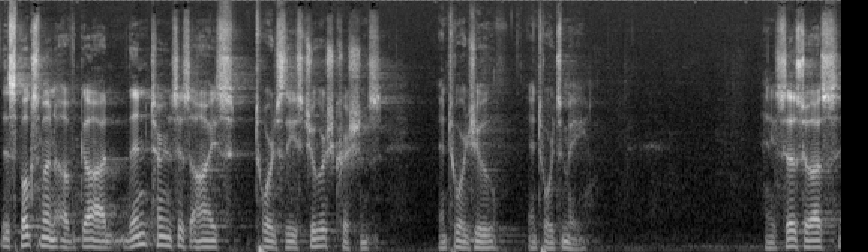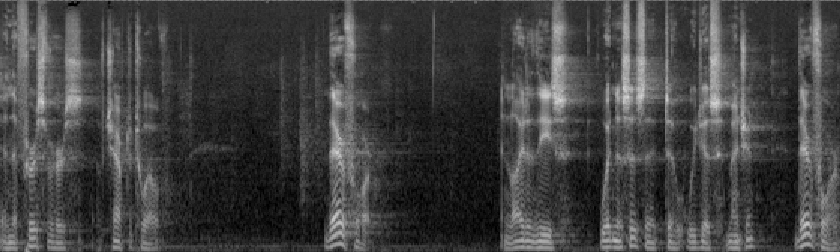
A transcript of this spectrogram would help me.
the spokesman of God then turns his eyes towards these Jewish Christians and towards you and towards me. And he says to us in the first verse of chapter 12 Therefore, in light of these witnesses that uh, we just mentioned, therefore,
